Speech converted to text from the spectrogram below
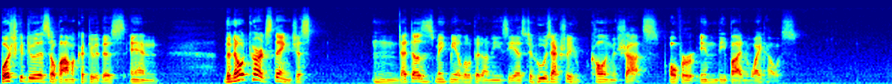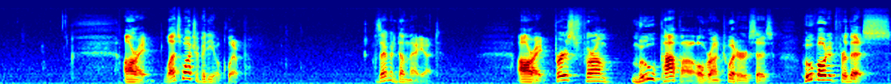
Bush could do this, Obama could do this, and the note cards thing just mm, that does make me a little bit uneasy as to who's actually calling the shots over in the Biden White House. All right, let's watch a video clip. Because I haven't done that yet. All right, first from Moo Papa over on Twitter says, Who voted for this?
